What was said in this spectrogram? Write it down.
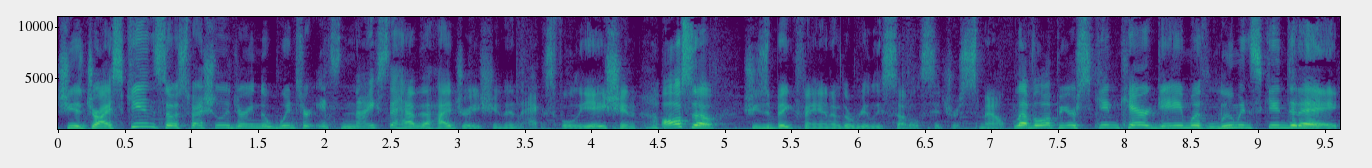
She has dry skin, so especially during the winter, it's nice to have that hydration and exfoliation. Also, she's a big fan of the really subtle citrus smell. Level up your skincare game with Lumin Skin today.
